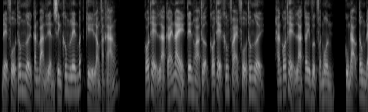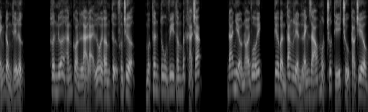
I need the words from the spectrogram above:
để phổ thông người căn bản liền sinh không lên bất kỳ lòng phản kháng. Có thể là cái này tên hòa thượng có thể không phải phổ thông người, hắn có thể là tây vực phật môn, cùng đạo tông đánh đồng thế lực. Hơn nữa hắn còn là đại lôi âm tự phương trượng, một thân tu vi thâm bất khả chắc. Đã nhiều nói vô ích, kia bẩn tăng liền lãnh giáo một chút thí chủ cao chiêu.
